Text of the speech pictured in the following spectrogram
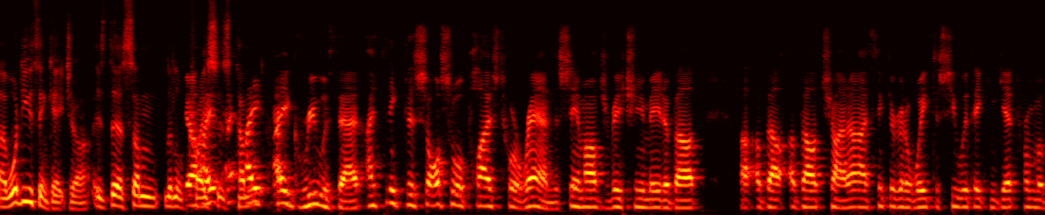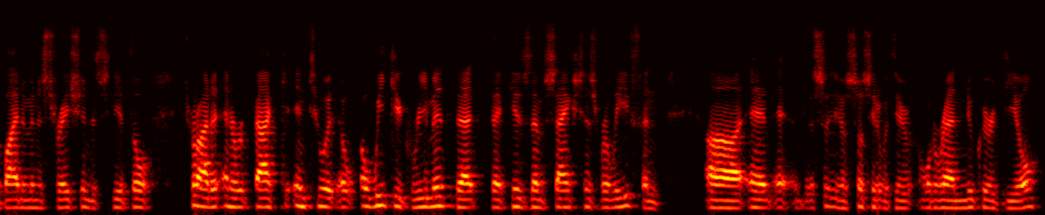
Uh, what do you think, HR? Is there some little yeah, crisis I, coming? I, I, agree with that. I think this also applies to Iran. The same observation you made about uh, about about China. I think they're going to wait to see what they can get from a Biden administration to see if they'll try to enter back into a, a weak agreement that that gives them sanctions relief and uh, and, and you know, associated with the old Iran nuclear deal.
